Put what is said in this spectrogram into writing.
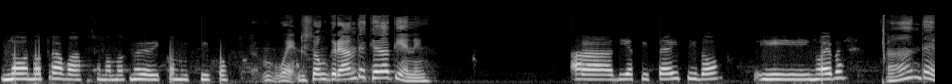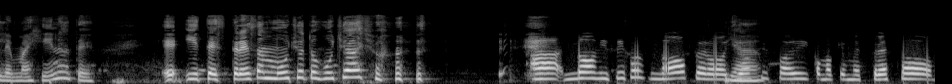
No, no trabajo, nomás me dedico a mis hijos. Bueno, ¿son grandes? ¿Qué edad tienen? A 16 y 2 y 9. Ándale, imagínate. Eh, ¿Y te estresan mucho tus muchachos? Ah, no, mis hijos no, pero yo sí soy como que me estreso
